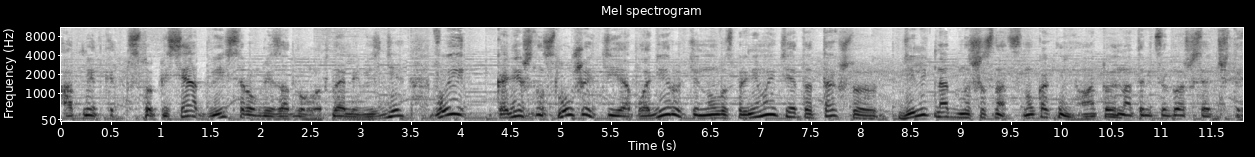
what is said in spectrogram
отметки 150-200 рублей за доллар, далее везде, вы конечно, слушайте и аплодируйте, но воспринимайте это так, что делить надо на 16, ну, как минимум, а то и на 32,64.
